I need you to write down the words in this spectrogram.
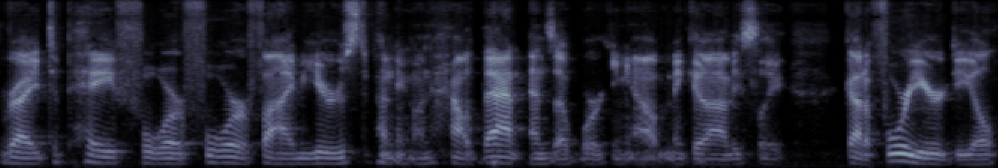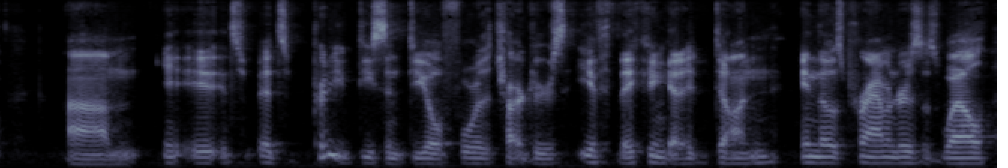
right? To pay for four or five years, depending on how that ends up working out. Minkah obviously got a four-year deal. Um, it, it's it's a pretty decent deal for the Chargers if they can get it done in those parameters as well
